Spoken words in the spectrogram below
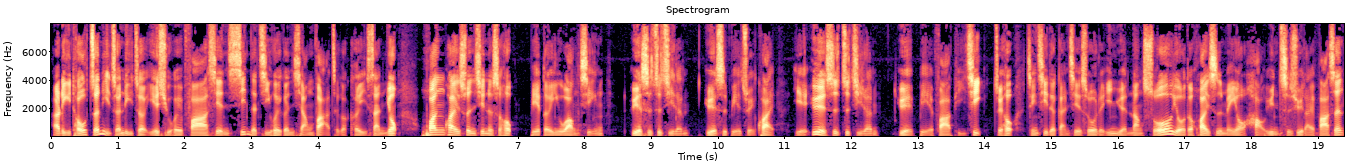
而里头整理整理着，也许会发现新的机会跟想法，这个可以善用。欢快顺心的时候，别得意忘形。越是自己人，越是别嘴快，也越是自己人。越别发脾气。最后，请记得感谢所有的因缘，让所有的坏事没有，好运持续来发生。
